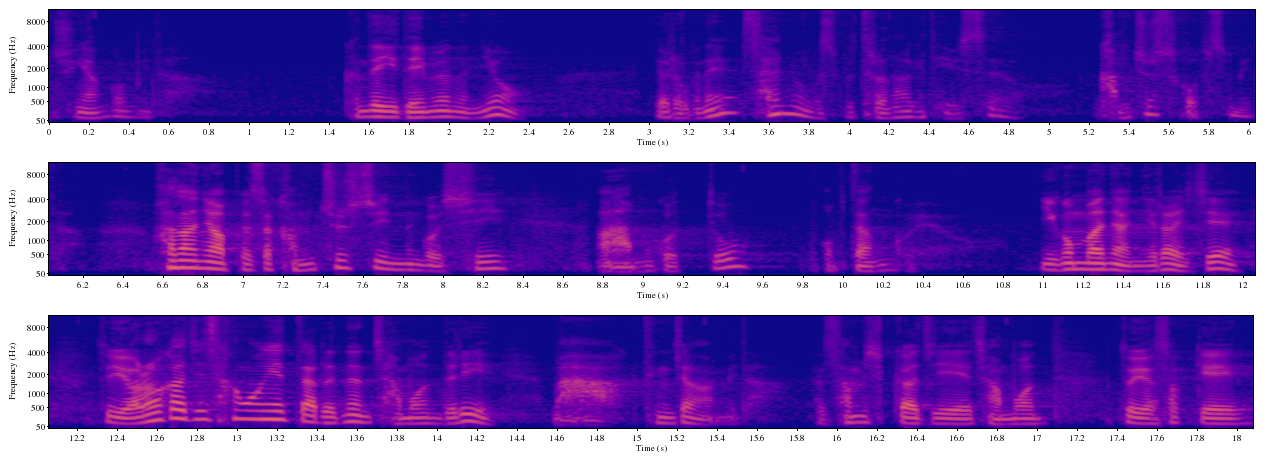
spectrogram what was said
중요한 겁니다. 근데 이 내면은요 여러분의 삶의 모습을 드러나게 되어 있어요. 감출 수가 없습니다. 하나님 앞에서 감출 수 있는 것이 아무것도 없다는 거예요. 이것만이 아니라 이제 또 여러 가지 상황에 따르는 잠언들이 막 등장합니다. 30가지의 잠언 또 6개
